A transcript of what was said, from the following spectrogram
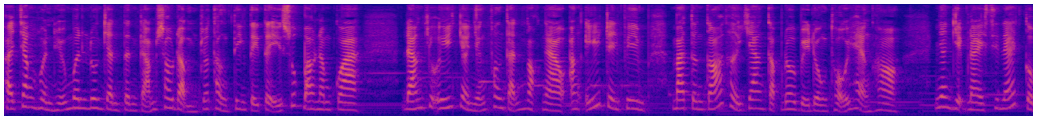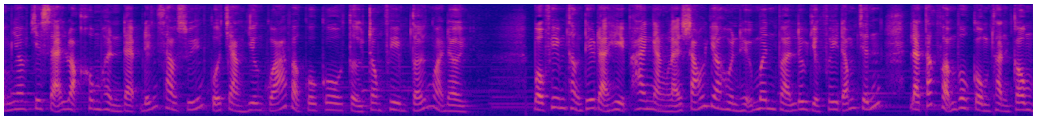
phải chăng Huỳnh Hiểu Minh luôn dành tình cảm sâu đậm cho thần tiên tỷ tỷ suốt bao năm qua? Đáng chú ý nhờ những phân cảnh ngọt ngào, ăn ý trên phim mà từng có thời gian cặp đôi bị đồn thổi hẹn hò. Nhân dịp này, SiNet cùng nhau chia sẻ loạt khung hình đẹp đến sao xuyến của chàng Dương Quá và cô cô từ trong phim tới ngoài đời. Bộ phim Thần Điêu Đại Hiệp 2006 do Huỳnh Hiểu Minh và Lưu Dược Phi đóng chính là tác phẩm vô cùng thành công.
